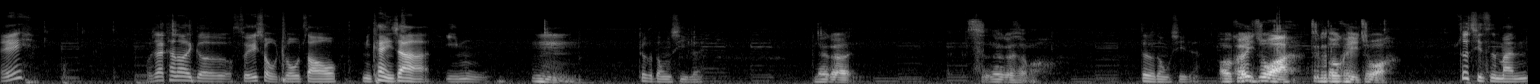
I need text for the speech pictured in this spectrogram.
哎、我现在看到一个随手周遭，你看一下一幕嗯，这个东西嘞，那个是那个什么这个东西的，哦，可以做啊，这个都可以做啊，这其实蛮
